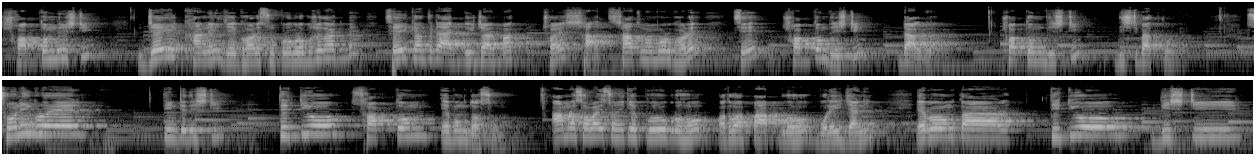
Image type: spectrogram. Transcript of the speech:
সপ্তম দৃষ্টি, যেইখানে যে ঘরে শুক্র গ্রহ বসে থাকবে, সেইখান থেকে এক, দুই, চার, পাঁচ, ছয়, সাত সাত নম্বর ঘরে সে সপ্তম দৃষ্টি ডালবে, সপ্তম দৃষ্টি দৃষ্টিপাত করবে। শনি গ্রহের তিনটে দৃষ্টি, তৃতীয়, সপ্তম এবং দশম। আমরা সবাই শনিকে ক্রু গ্রহ অথবা পাপ গ্রহ বলেই জানি এবং তার তৃতীয় দৃষ্টির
